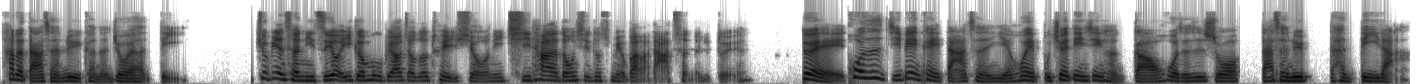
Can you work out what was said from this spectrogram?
它的达成率可能就会很低，就变成你只有一个目标叫做退休，你其他的东西都是没有办法达成的，就对了。对，或者是即便可以达成，也会不确定性很高，或者是说达成率很低啦。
